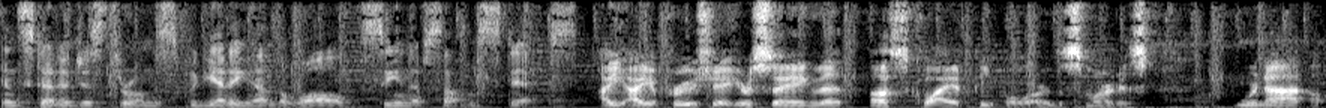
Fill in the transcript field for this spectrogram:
instead of just throwing the spaghetti on the wall, seeing if something sticks. I, I appreciate your saying that us quiet people are the smartest. We're not.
